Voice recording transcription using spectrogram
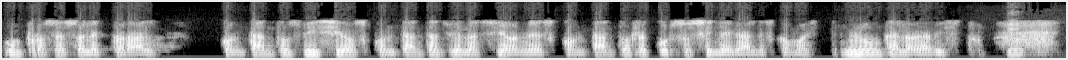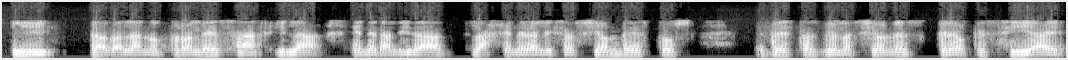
un proceso electoral con tantos vicios, con tantas violaciones, con tantos recursos ilegales como este. Nunca lo había visto. Y dada la naturaleza y la generalidad, la generalización de estos de estas violaciones, creo que sí hay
